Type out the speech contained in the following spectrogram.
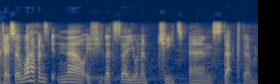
okay, so what happens now if let's say you want to cheat and stack them?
